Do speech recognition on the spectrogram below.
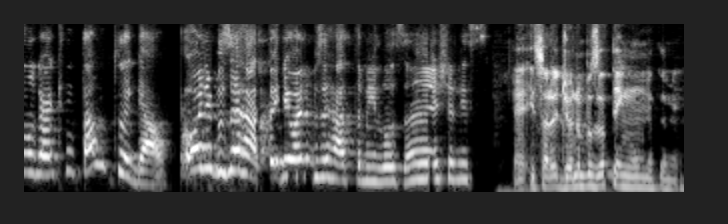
num lugar que não tá muito legal. Ônibus errado, peguei ônibus errado também em Los Angeles. É, história de ônibus eu tenho uma também.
